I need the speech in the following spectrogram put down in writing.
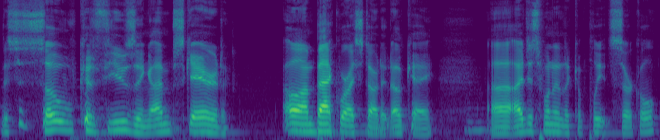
This is so confusing. I'm scared. Oh, I'm back where I started. Okay. Uh, I just went in a complete circle.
